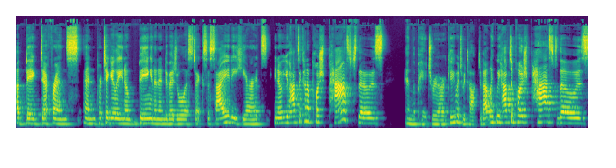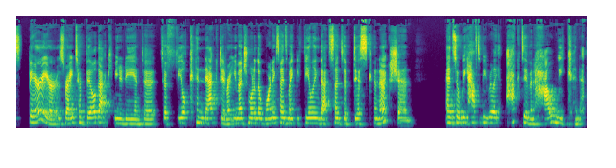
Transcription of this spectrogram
a big difference. And particularly, you know, being in an individualistic society here, it's, you know, you have to kind of push past those and the patriarchy, which we talked about. Like we have to push past those barriers, right? To build that community and to, to feel connected, right? You mentioned one of the warning signs might be feeling that sense of disconnection. And so we have to be really active in how we connect.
